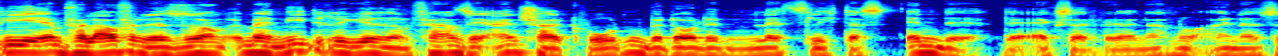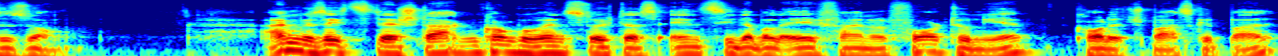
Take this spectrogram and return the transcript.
die im Verlauf der Saison immer niedrigeren Fernseheinschaltquoten bedeuteten letztlich das Ende der XFL nach nur einer Saison. Angesichts der starken Konkurrenz durch das NCAA Final Four Turnier, College Basketball,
